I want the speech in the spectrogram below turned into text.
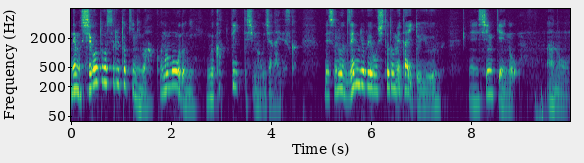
でも仕事をする時にはこのモードに向かっていってしまうじゃないですか。でそれを全力で押しとどめたいという、えー神経のあの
